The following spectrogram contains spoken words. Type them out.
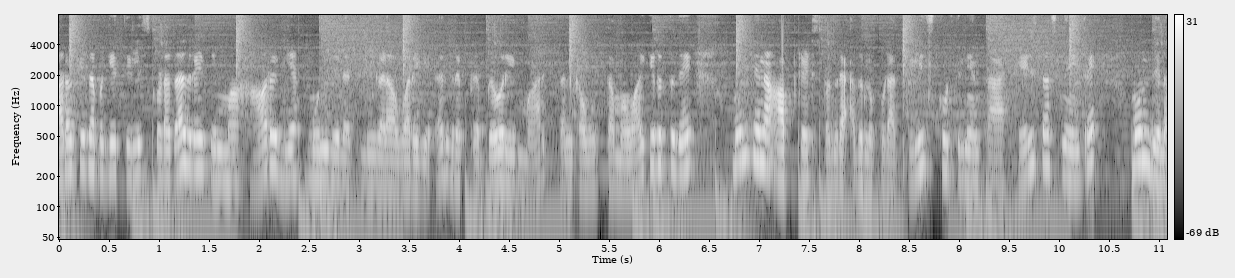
ಆರೋಗ್ಯದ ಬಗ್ಗೆ ತಿಳಿಸಿಕೊಡೋದಾದರೆ ನಿಮ್ಮ ಆರೋಗ್ಯ ಮುಂದಿನ ತಿಂಗಳವರೆಗೆ, ಅಂದರೆ ಫೆಬ್ರವರಿ ಮಾರ್ಚ್ ತನಕ ಉತ್ತಮವಾಗಿರುತ್ತದೆ. ಮುಂದಿನ ಅಪ್ಡೇಟ್ಸ್ ಬಂದರೆ ಅದನ್ನು ಕೂಡ ತಿಳಿಸ್ಕೊಡ್ತೀನಿ ಅಂತ ಹೇಳ್ತಾ ಸ್ನೇಹಿತರೆ, ಮುಂದಿನ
